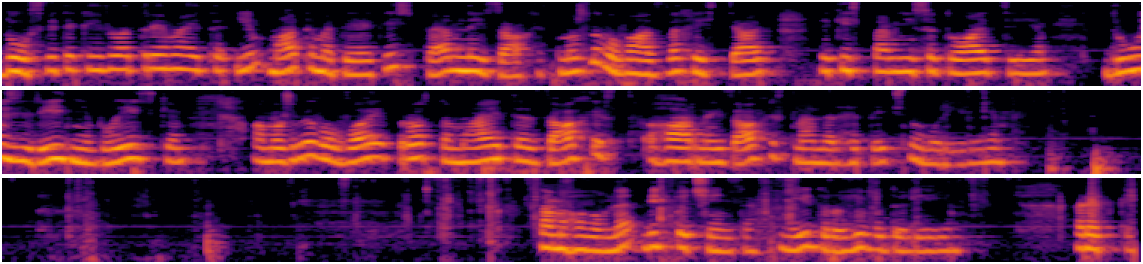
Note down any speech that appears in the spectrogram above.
досвід, який ви отримаєте, і матимете якийсь певний захист. Можливо, вас захистять в якійсь певній ситуації, друзі, рідні, близькі. А можливо, ви просто маєте захист, гарний захист на енергетичному рівні. Саме головне відпочиньте, мої дорогі водолії. Рибки.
